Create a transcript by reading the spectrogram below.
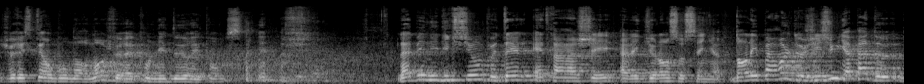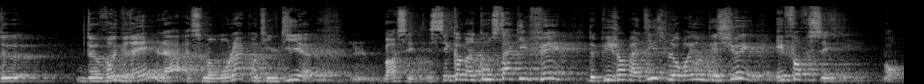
je vais rester en bon normand, je vais répondre les deux réponses. La bénédiction peut-elle être arrachée avec violence au Seigneur? Dans les paroles de Jésus, il n'y a pas de, de, de, regret, là, à ce moment-là, quand il dit. Bon, c'est comme un constat qu'il fait. Depuis Jean-Baptiste, le royaume des cieux est, est forcé. Bon.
